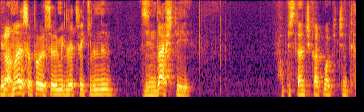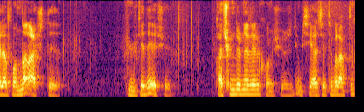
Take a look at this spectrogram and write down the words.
Bir anayasa profesörü milletvekilinin zindaş diye hapisten çıkartmak için telefonlar açtığı ülkede yaşıyoruz. Kaç gündür neleri konuşuyoruz değil mi? Siyaseti bıraktık.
